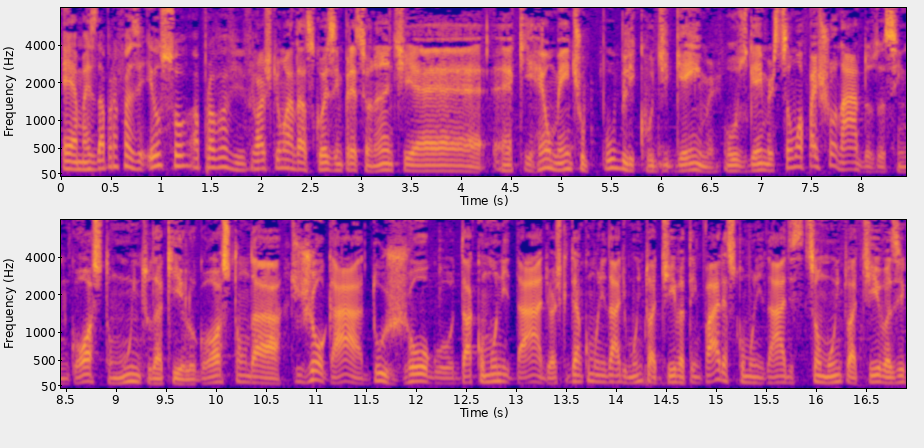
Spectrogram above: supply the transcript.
É, mas dá pra fazer. Eu sou a prova viva. Eu acho que uma das coisas impressionantes é, é que realmente o público de gamer, os gamers são apaixonados, assim, gostam muito daquilo, gostam da, de jogar, do jogo, da comunidade. Eu acho que tem uma comunidade muito ativa, tem várias comunidades que são muito ativas e,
